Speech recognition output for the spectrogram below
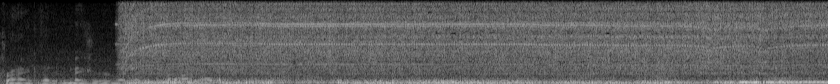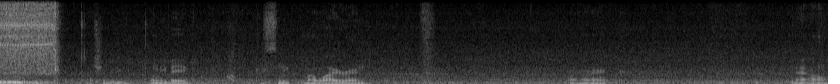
crying because I didn't measure and I just kind of plenty big sneak my wire in. Alright. Now,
